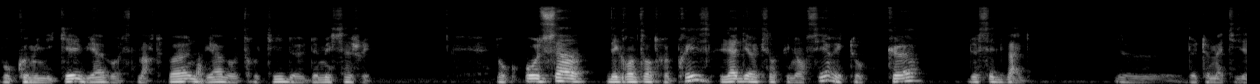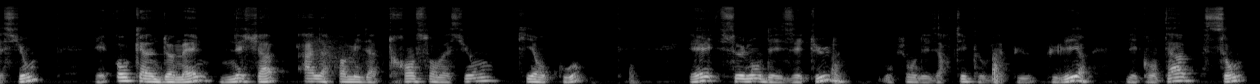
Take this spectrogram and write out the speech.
vous communiquez via votre smartphone, via votre outil de, messagerie. Donc, au sein des grandes entreprises, la direction financière est au cœur de cette vague d'automatisation et aucun domaine n'échappe à la formidable transformation qui est en cours. Et selon des études, selon des articles que vous avez pu, lire, les comptables sont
